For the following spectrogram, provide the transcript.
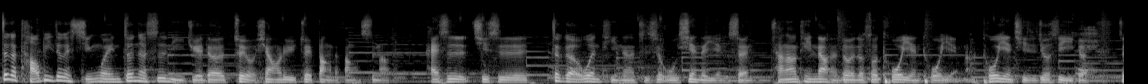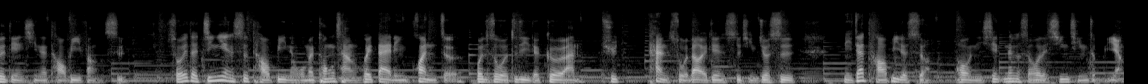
这个逃避这个行为，真的是你觉得最有效率、最棒的方式吗？还是其实这个问题呢，只是无限的延伸？常常听到很多人都说拖延拖延嘛，拖延其实就是一个最典型的逃避方式。所谓的经验式逃避呢，我们通常会带领患者，或者是我自己的个案，去探索到一件事情，就是你在逃避的时候，你现那个时候的心情怎么样？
